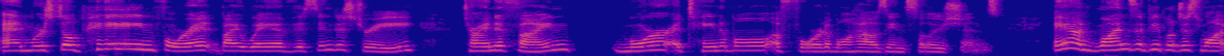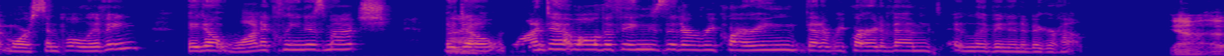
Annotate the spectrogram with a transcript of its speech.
And we're still paying for it by way of this industry trying to find more attainable, affordable housing solutions and ones that people just want more simple living. They don't want to clean as much. They Right. don't want to have all the things that are requiring that are required of them in living in a bigger home. Yeah,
